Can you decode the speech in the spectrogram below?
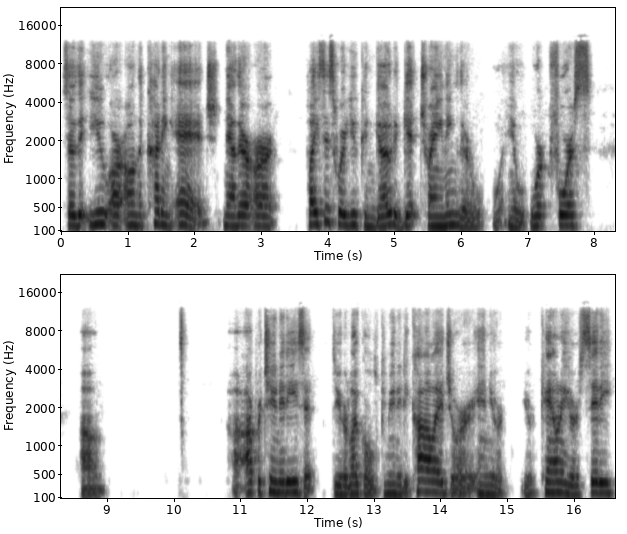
so that you are on the cutting edge. Now, there are places where you can go to get training, there are you know, workforce um, uh, opportunities at your local community college or in your your county or city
